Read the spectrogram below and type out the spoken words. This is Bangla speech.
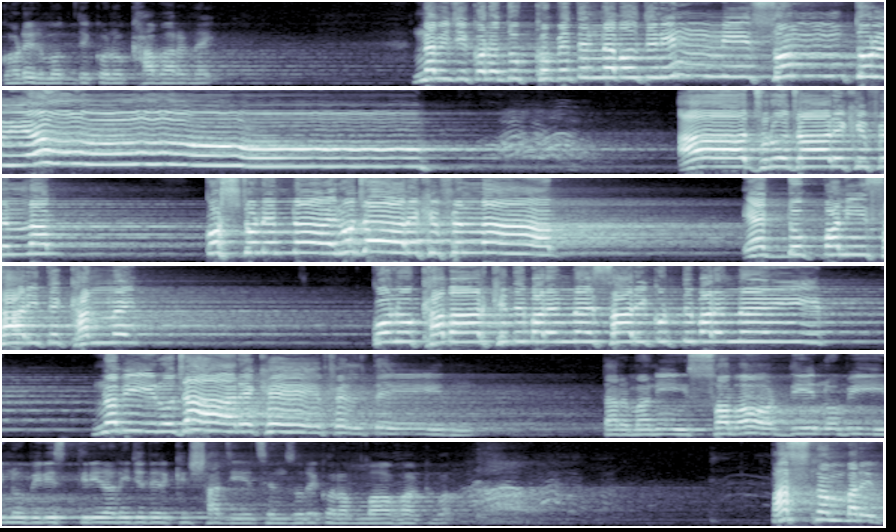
ঘরের মধ্যে কোনো খাবার নাই। নবীজি কোনো দুঃখ পেতেন না, বলতেন, ইন্নি সুমতুল আজ রোজা রেখে ফেললাম। কষ্ট নেন নাই, রোজা রেখে ফেললাম। এক ডোক পানি সারিতে খান নাই। কোনো খাবার খেতে পারেন নাই সারি করতে পারেন নাই। নবী রোজা রেখে ফেলতেন। তার মানে সবর দিয়ে নবী, নবীর স্ত্রীরা নিজেদেরকে সাজিয়েছেন, জোরে কর আল্লাহ পাঁচ নম্বরের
